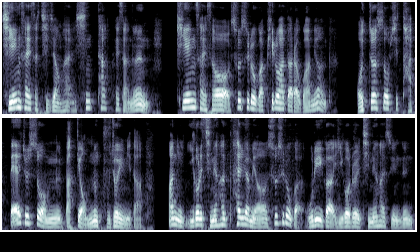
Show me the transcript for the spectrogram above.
시행사에서 지정한 신탁 회사는 시행사에서 수수료가 필요하다라고 하면 어쩔 수 없이 다 빼줄 수 없는 밖에 없는 구조입니다. 아니 이거를 진행하려면 수수료가 우리가 이거를 진행할 수 있는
